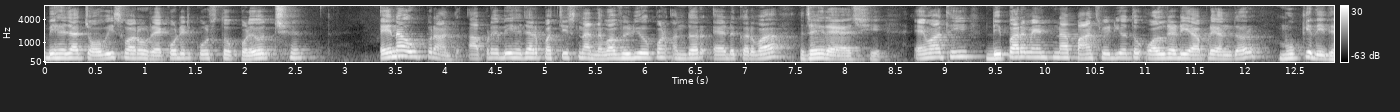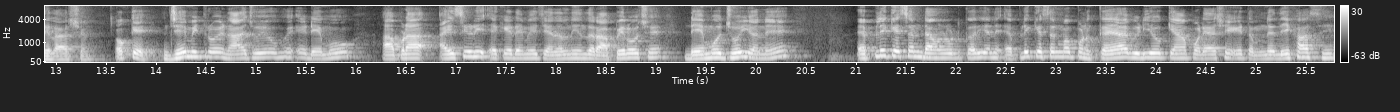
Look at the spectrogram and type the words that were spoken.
બે હજાર ચોવીસવાળો રેકોર્ડેડ કોર્સ તો પડ્યો જ છે. એના ઉપરાંત આપણે બે હજાર પચીસના નવા વીડિયો પણ અંદર એડ કરવા જઈ રહ્યા છીએ. એમાંથી ડિપાર્ટમેન્ટના પાંચ વીડિયો તો ઓલરેડી આપણે અંદર મૂકી દીધેલા છે. ઓકે જે મિત્રોએ ના જોયો હોય એ ડેમો આપણા આઈસીડી એકેડેમી ચેનલની અંદર આપેલો છે. ડેમો જોઈ અને એપ્લિકેશન ડાઉનલોડ કરી અને એપ્લિકેશનમાં પણ કયા વીડિયો ક્યાં પડ્યા છે એ તમને દેખાશે.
